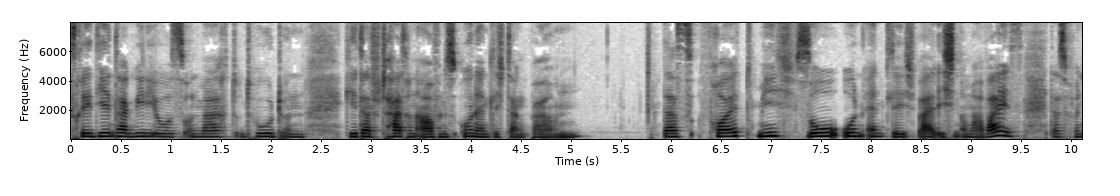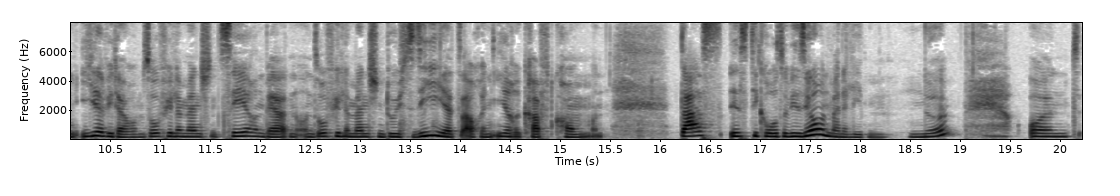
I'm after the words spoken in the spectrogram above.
dreht jeden Tag Videos und macht und tut und geht da total drin auf und ist unendlich dankbar. Und das freut mich so unendlich, weil ich nochmal weiß, dass von ihr wiederum so viele Menschen zehren werden und so viele Menschen durch sie jetzt auch in ihre Kraft kommen. Und das ist die große Vision, meine Lieben. Ne? Und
